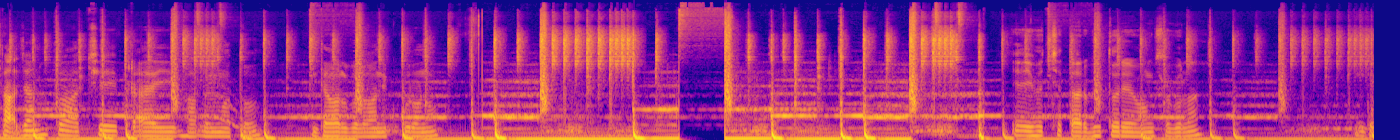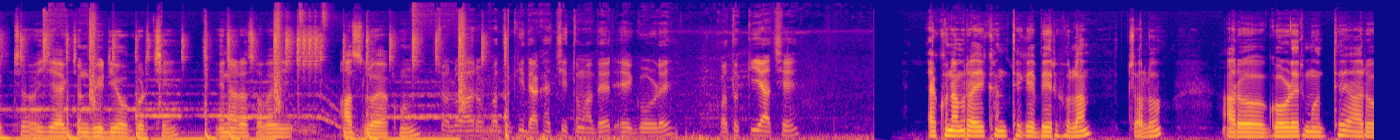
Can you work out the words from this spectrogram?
সাজানো তো আছে প্রায় ভালোই মতো। দেওয়ালগুলো অনেক পুরনো। এই হচ্ছে তার ভিতরের অংশগুলো। দেখছ ওই যে একজন ভিডিও করছে। এনারা সবাই আসলো এখন। চলো আরও কত কি দেখাচ্ছি তোমাদের এই গৌড়ে। কত কি আছে? এখন আমরা এখান থেকে বের হলাম। চলো আরও গৌড়ের মধ্যে আরও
